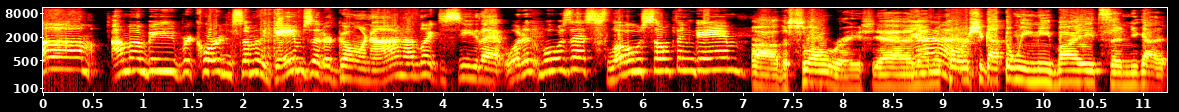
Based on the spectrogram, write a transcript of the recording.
Um, I'm gonna be recording some of the games that are going on. I'd like to see that. What is, what was that slow something game? Uh, the slow race, yeah, and then of course you got the weenie bites, and you got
